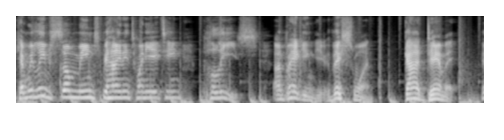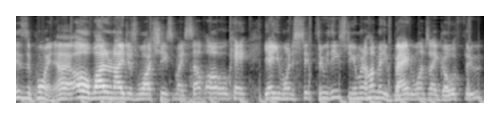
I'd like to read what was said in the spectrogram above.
Can we leave some memes behind in 2018? Please. I'm begging you. This one. God damn it. This is the point. Uh, oh, why don't I just watch these myself? Oh, okay. Yeah, you want to sit through these? Do you know how many bad ones I go through? Do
